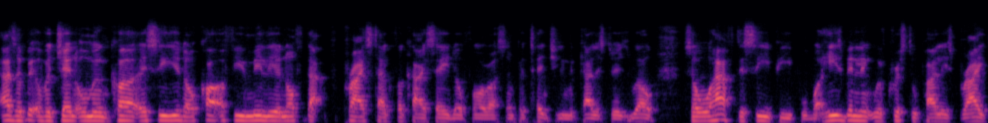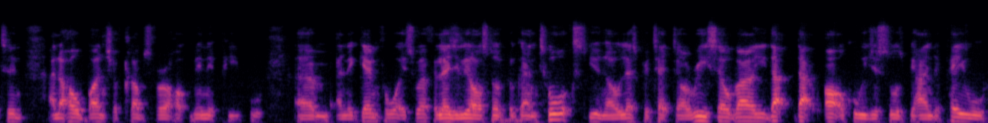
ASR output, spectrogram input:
as a bit of a gentleman courtesy, you know, cut a few million off that price tag for Caicedo for us and potentially McAllister as well. So we'll have to see people. But he's been linked with Crystal Palace, Brighton, and a whole bunch of clubs for a hot minute, people. Um, and again, for what it's worth, allegedly Arsenal have began talks. You know, let's protect our resale value. That that article we just saw is behind the paywall.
